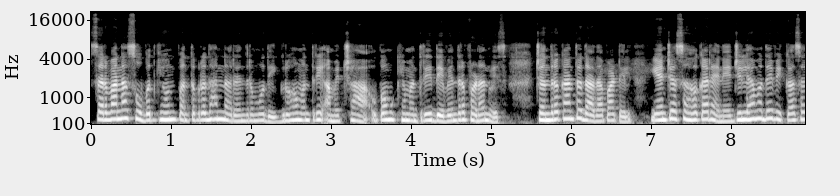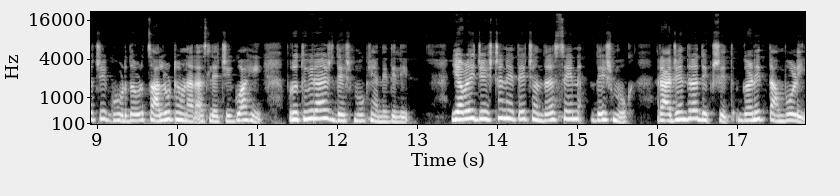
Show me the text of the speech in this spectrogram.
सर्वांना सोबत घेऊन पंतप्रधान नरेंद्र मोदी गृहमंत्री अमित शहा उपमुख्यमंत्री देवेंद्र फडणवीस चंद्रकांत दादा पाटील यांच्या सहकार्याने जिल्ह्यामध्ये विकासाची घोडदौड चालू ठेवणार असल्याची ग्वाही पृथ्वीराज देशमुख यांनी दिली. यावेळी ज्येष्ठ नेते चंद्रसेन देशमुख राजेंद्र दीक्षित गणित तांबोळी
